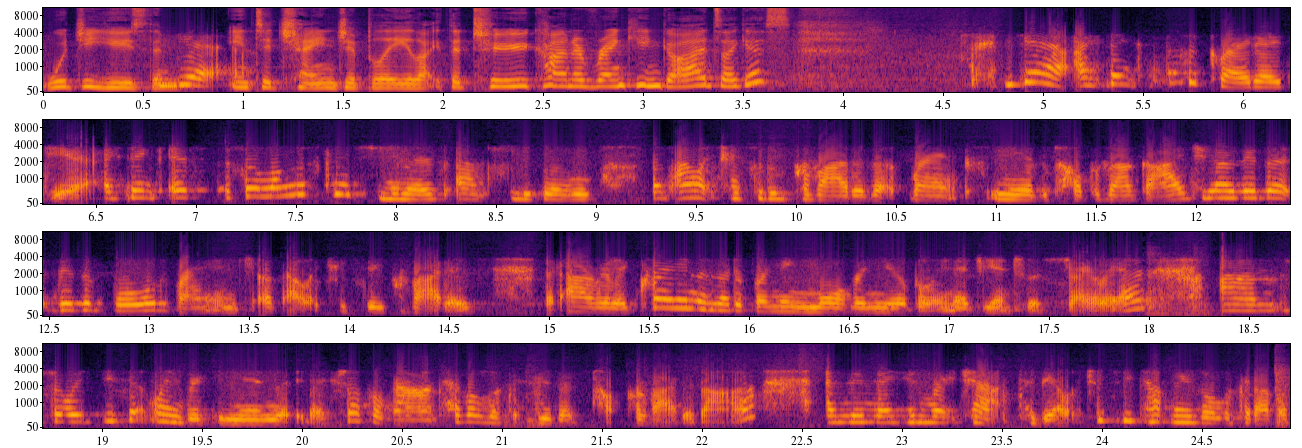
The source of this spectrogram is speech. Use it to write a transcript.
Would you use them yeah. interchangeably, like the two kind of ranking guides, I guess? Yeah, I think great idea. I think if so long as consumers are choosing an electricity provider that ranks near the top of our guide, you know, there's a, there's a broad range of electricity providers that are really green and that are bringing more renewable energy into Australia. Um, so I definitely recommend that they shop around, have a look at who those top providers are, and then they can reach out to the electricity companies or look at other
